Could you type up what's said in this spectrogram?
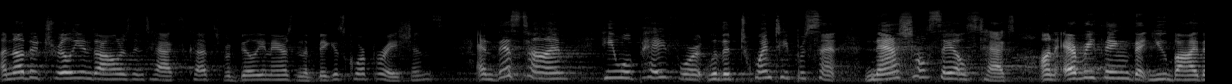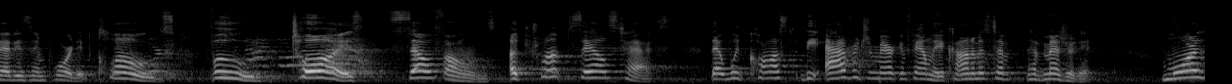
Another trillion dollars in tax cuts for billionaires and the biggest corporations. And this time, he will pay for it with a 20% national sales tax on everything that you buy that is imported clothes, food, toys, cell phones. A Trump sales tax that would cost the average American family, economists have, have measured it, more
